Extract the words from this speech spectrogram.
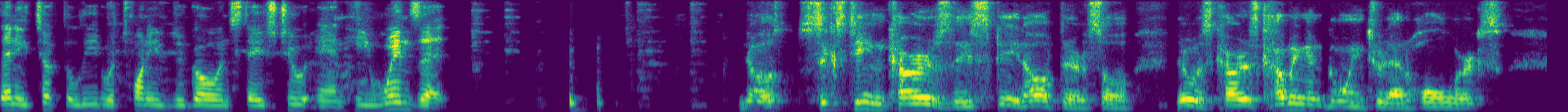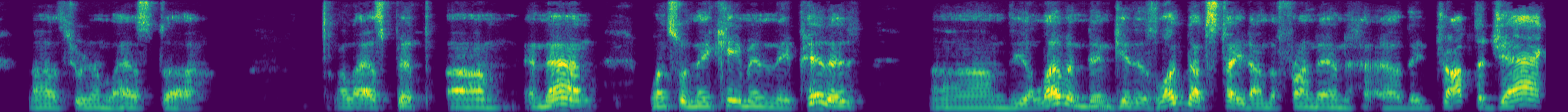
Then he took the lead with 20 to go in stage two, and he wins it. You know, 16 cars they stayed out there, so there was cars coming and going through that whole works uh, through them last uh, last bit. Um, and then once when they came in and they pitted, um, the 11 didn't get his lug nuts tight on the front end. Uh, they dropped the jack,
